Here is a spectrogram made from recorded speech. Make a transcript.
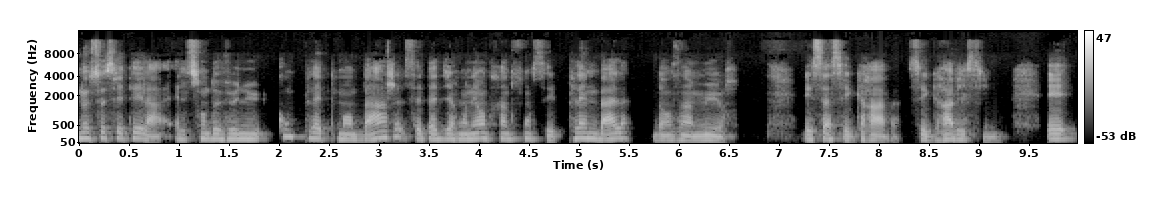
Nos sociétés, là, elles sont devenues complètement barges, c'est-à-dire on est en train de foncer pleine balle dans un mur. Et ça, c'est grave, c'est gravissime. Et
